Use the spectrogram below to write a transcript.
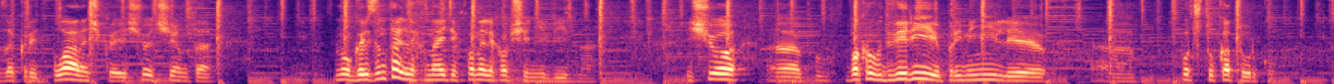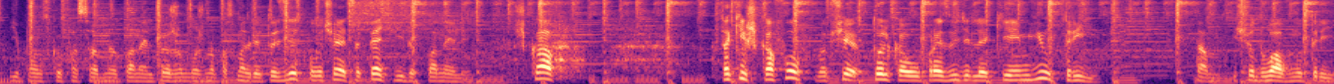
Закрыть планочкой, еще чем-то. Но горизонтальных на этих панелях вообще не видно. Еще э, вокруг двери применили э, под штукатурку японскую фасадную панель, тоже можно посмотреть. То есть здесь получается 5 видов панелей. Шкаф. Таких шкафов вообще только у производителя KMU 3. Там еще два внутри.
